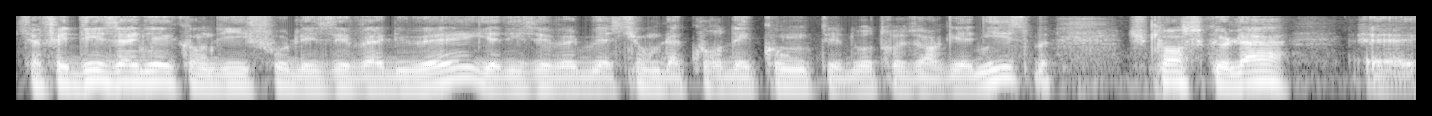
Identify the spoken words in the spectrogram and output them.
Ça fait des années qu'on dit qu'il faut les évaluer. Il y a des évaluations de la Cour des comptes et d'autres organismes. Je pense que là, euh,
